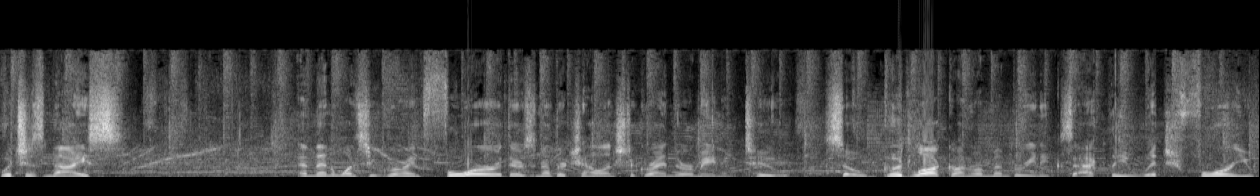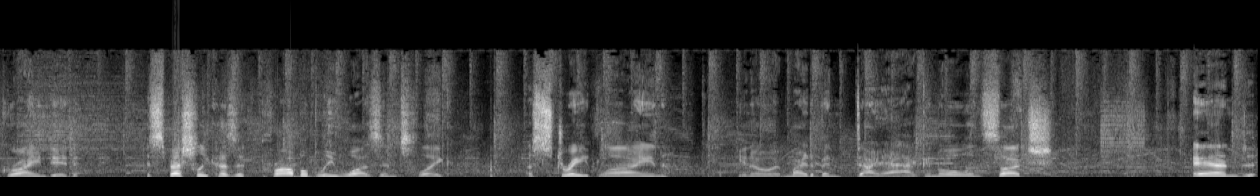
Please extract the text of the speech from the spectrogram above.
which is nice. And then once you grind four, there's another challenge to grind the remaining two. So good luck on remembering exactly which four you grinded especially because it probably wasn't like a straight line. You know, it might have been diagonal and such. And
